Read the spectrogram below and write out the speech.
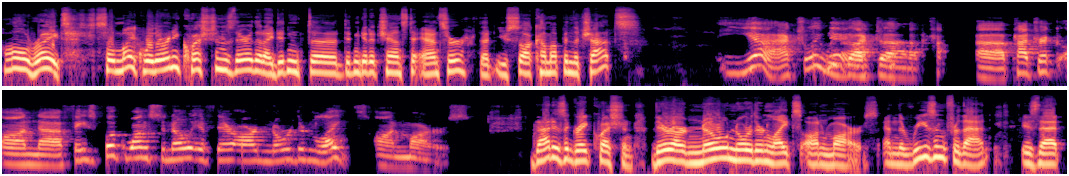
All right. So, Mike, were there any questions there that I didn't uh, didn't get a chance to answer that you saw come up in the chats? Yeah, actually, we've yeah, got actually. Uh, uh, Patrick on uh, Facebook wants to know if there are northern lights on Mars. That is a great question. There are no northern lights on Mars. And the reason for that is that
